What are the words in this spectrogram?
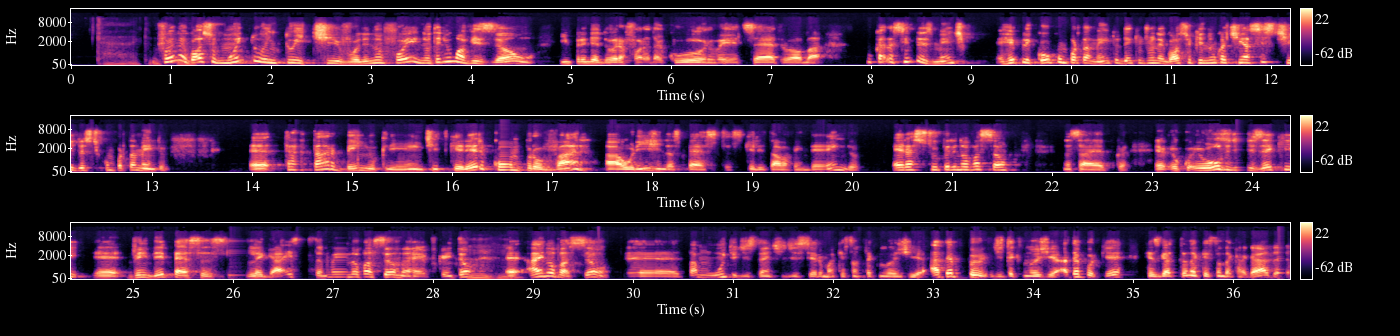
Foi um negócio muito intuitivo, ele não foi, não teve uma visão empreendedora fora da curva e etc. Blá, blá. O cara simplesmente replicou o comportamento dentro de um negócio que nunca tinha assistido esse comportamento. É, tratar bem o cliente, querer comprovar a origem das peças que ele estava vendendo, era super inovação nessa época. Eu, eu, eu ouso dizer que é, vender peças legais também é inovação na época. Então, uhum. é, a inovação está é, muito distante de ser uma questão de tecnologia, até por, de tecnologia, até porque, resgatando a questão da cagada,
